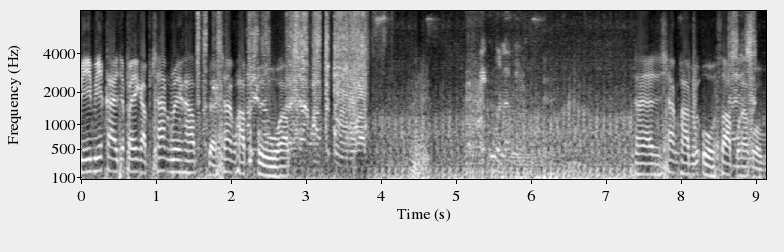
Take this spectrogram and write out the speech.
มีมีใครจะไปกับช่างไหมครับ เดี๋ยวช่างพาไปอู่ครับไม่อุ่นแล้วพี่อ่าช่างพาไปอู่ซ่อมครับผม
